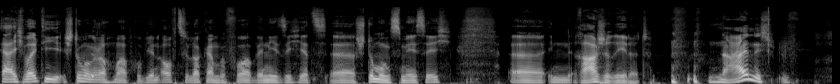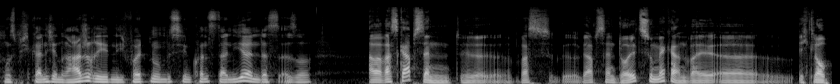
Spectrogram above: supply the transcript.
Ja, ich wollte die Stimmung noch mal probieren aufzulockern, bevor Benny sich jetzt äh, stimmungsmäßig äh, in Rage redet. Nein, ich, ich muss mich gar nicht in Rage reden. Ich wollte nur ein bisschen konsternieren, dass also Aber was gab's denn? Äh, was gab's denn doll zu meckern? Weil äh, ich glaube,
